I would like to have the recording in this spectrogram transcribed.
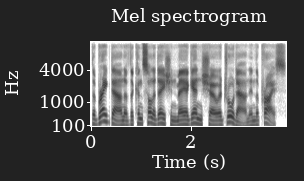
The breakdown of the consolidation may again show a drawdown in the price.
